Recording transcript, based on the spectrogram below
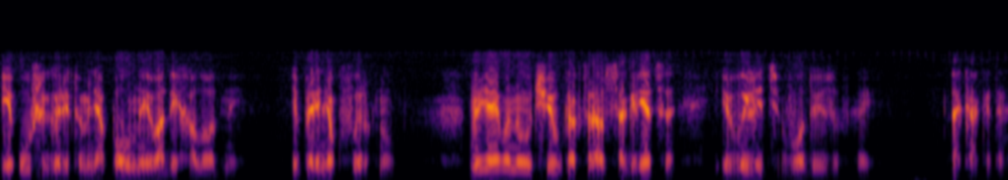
и уши, говорит, у меня полные воды холодной. И паренек фыркнул. Но я его научил как-то раз согреться и вылить воду из ушей. А как это?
